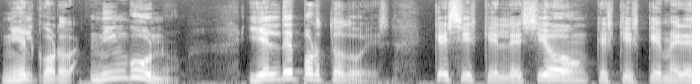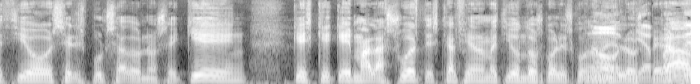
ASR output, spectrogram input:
ni el Córdoba, ninguno. Y el de por todo es que si es que lesión, que es que es que mereció ser expulsado no sé quién, que es que qué mala suerte, es que al final metieron dos goles cuando No, lo esperaba.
